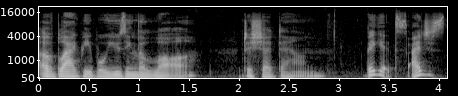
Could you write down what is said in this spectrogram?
of black people using the law to shut down bigots. I just,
